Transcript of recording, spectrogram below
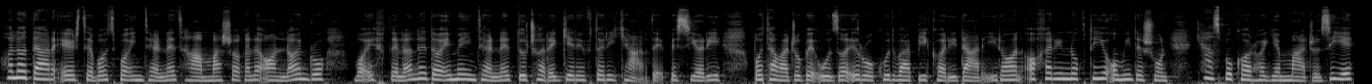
حالا در ارتباط با اینترنت هم مشاغل آنلاین رو با اختلال دائم اینترنت دچار گرفتاری کرده. بسیاری با توجه به اوضاع رکود و بیکاری در ایران آخرین نقطه امیدشون کسب و کارهای مجازیه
